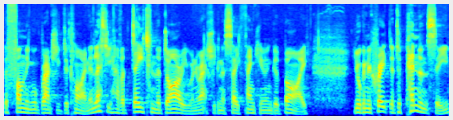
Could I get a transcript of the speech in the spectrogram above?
The funding will gradually decline. Unless you have a date in the diary when you're actually going to say thank you and goodbye, you're going to create the dependency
